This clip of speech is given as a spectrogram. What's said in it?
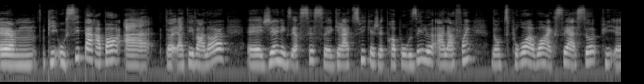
Euh, puis aussi par rapport à, à tes valeurs, euh, j'ai un exercice euh, gratuit que je vais te proposer là, à la fin. Donc, tu pourras avoir accès à ça, puis euh,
